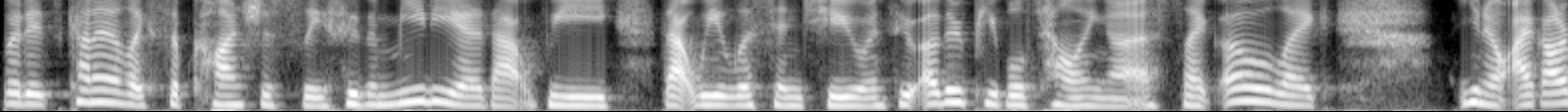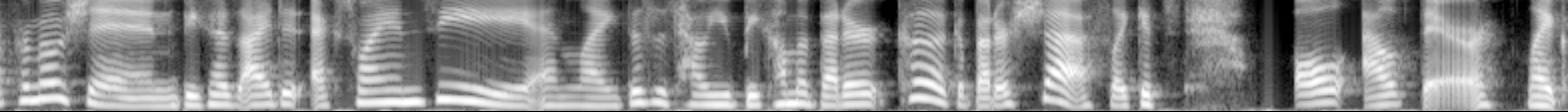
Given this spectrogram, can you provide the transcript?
but it's kind of like subconsciously through the media that we that we listen to and through other people telling us like oh like you know, I got a promotion because I did X, Y, and Z. And like, this is how you become a better cook, a better chef. Like, it's all out there. Like,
